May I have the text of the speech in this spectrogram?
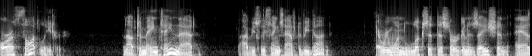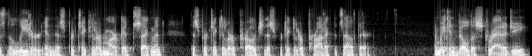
or a thought leader. Now, to maintain that, obviously things have to be done. Everyone looks at this organization as the leader in this particular market segment, this particular approach, this particular product that's out there. And we can build a strategy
